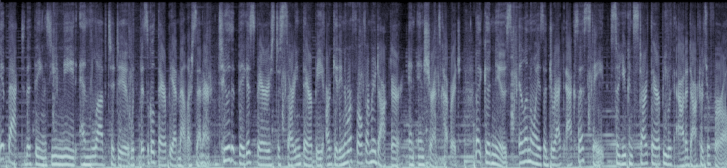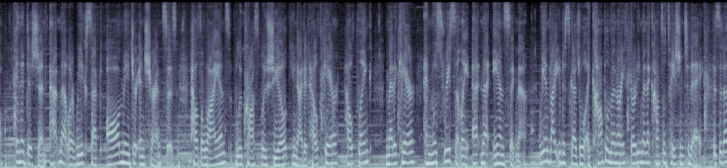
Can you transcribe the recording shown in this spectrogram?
Get back to the things you need and love to do with physical therapy at Mettler Center. Two of the biggest barriers to starting therapy are getting a referral from your doctor and insurance coverage. But good news, Illinois is a direct access state, so you can start therapy without a doctor's referral. In addition, at Mettler, we accept all major insurances, Health Alliance, Blue Cross Blue Shield, United Healthcare, HealthLink, Medicare, and most recently, Aetna and Cigna. We invite you to schedule a complimentary 30-minute consultation today. Visit us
